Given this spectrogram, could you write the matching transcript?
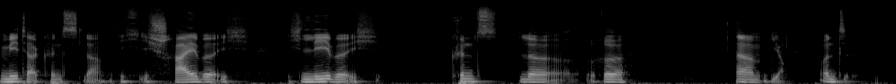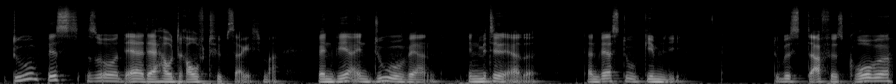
Metakünstler. Ich, ich schreibe, ich, ich lebe, ich künstlere. Ähm, Ja. Und du bist so der, der Haut drauf Typ, sage ich mal. Wenn wir ein Duo wären in Mittelerde, dann wärst du Gimli. Du bist dafür's Grobe,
